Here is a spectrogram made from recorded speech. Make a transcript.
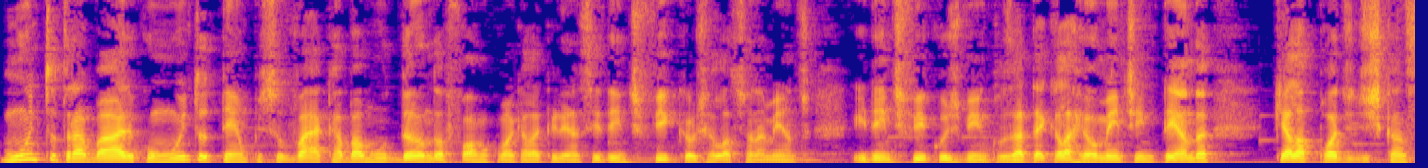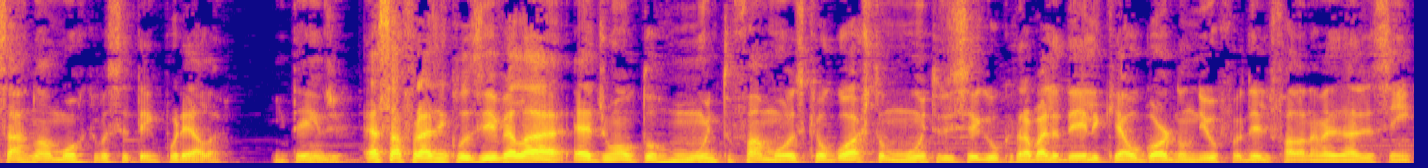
muito trabalho, com muito tempo, isso vai acabar mudando a forma como aquela criança identifica os relacionamentos, identifica os vínculos, até que ela realmente entenda que ela pode descansar no amor que você tem por ela. Entende? Essa frase, inclusive, ela é de um autor muito famoso que eu gosto muito de seguir o trabalho dele, que é o Gordon Newfield. Ele fala, na verdade, assim,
